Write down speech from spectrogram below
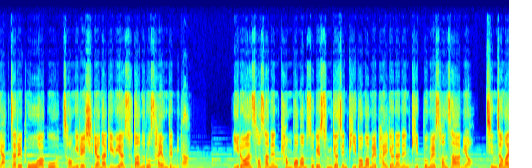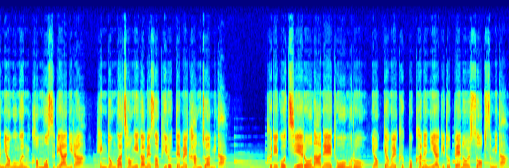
약자를 보호하고 정의를 실현하기 위한 수단으로 사용됩니다. 이러한 서사는 평범함 속에 숨겨진 비범함을 발견하는 기쁨을 선사하며 진정한 영웅은 겉모습이 아니라 행동과 정의감에서 비롯됨을 강조합니다. 그리고 지혜로운 아내의 도움으로 역경을 극복하는 이야기도 빼놓을 수 없습니다.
